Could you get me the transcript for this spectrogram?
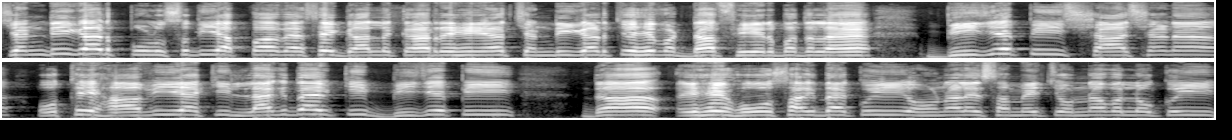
ਚੰਡੀਗੜ੍ਹ ਪੁਲਿਸ ਦੀ ਆਪਾਂ ਵੈਸੇ ਗੱਲ ਕਰ ਰਹੇ ਹਾਂ। ਚੰਡੀਗੜ੍ਹ 'ਚ ਇਹ ਵੱਡਾ ਫੇਰ ਬਦਲ ਹੈ। ਬੀਜੇਪੀ ਸ਼ਾਸਨ ਉੱਥੇ ਹਾਵੀ ਹੈ ਕਿ ਲੱਗਦਾ ਹੈ ਕਿ ਬੀਜੇਪੀ ਦਾ ਇਹ ਹੋ ਸਕਦਾ ਕੋਈ ਆਉਣ ਵਾਲੇ ਸਮੇਂ 'ਚ ਉਹਨਾਂ ਵੱਲੋਂ ਕੋਈ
